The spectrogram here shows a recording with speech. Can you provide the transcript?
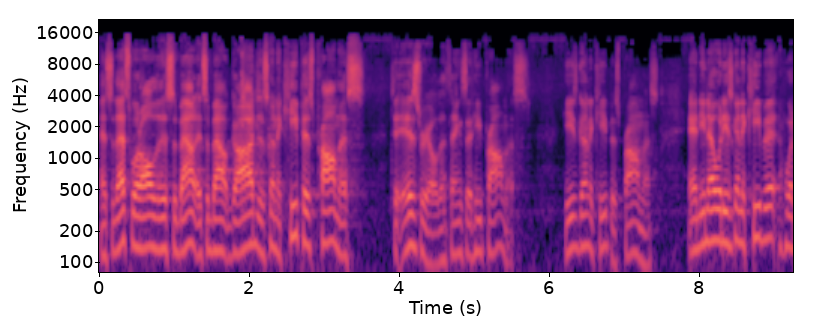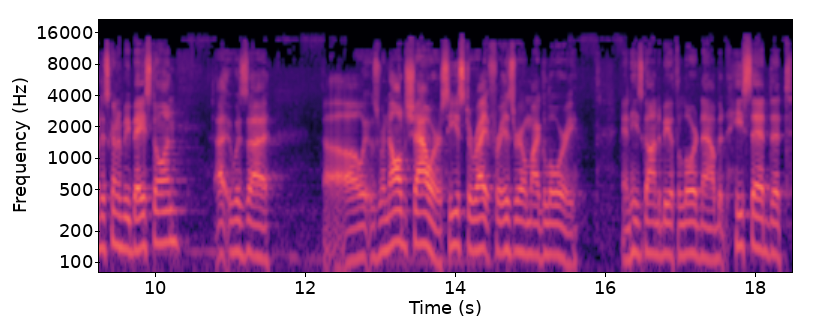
And so that's what all of this is about. It's about God is going to keep his promise to Israel, the things that he promised. He's going to keep his promise. And you know what he's going to keep it? What it's going to be based on? Uh, it was uh, oh, it was Renald Showers. He used to write for Israel My Glory, and he's gone to be with the Lord now. But he said that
